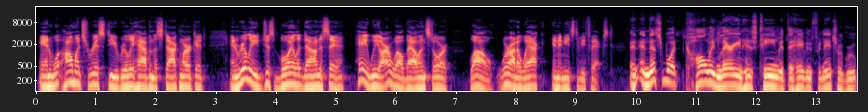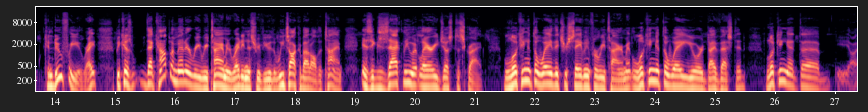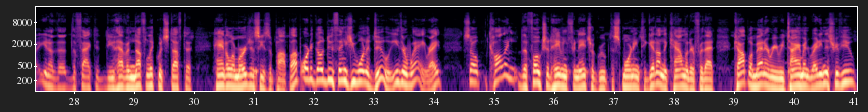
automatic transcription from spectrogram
And wh- how much risk do you really have in the stock market and really just boil it down to say hey we are well balanced or wow we're out of whack and it needs to be fixed and, and that's what calling Larry and his team at the Haven Financial Group can do for you, right? Because that complimentary retirement readiness review that we talk about all the time is exactly what Larry just described. Looking at the way that you're saving for retirement, looking at the way you're divested, looking at the you know the the fact that do you have enough liquid stuff to handle emergencies that pop up or to go do things you want to do either way, right? So, calling the folks at Haven Financial Group this morning to get on the calendar for that complimentary retirement readiness review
